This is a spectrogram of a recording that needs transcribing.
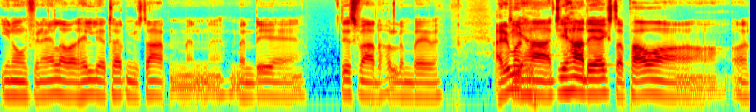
i nogle finaler været heldig at tage dem i starten, men, øh, men det, det er svært at holde dem bagved. Ej, det de, har, de har det ekstra power og, og,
